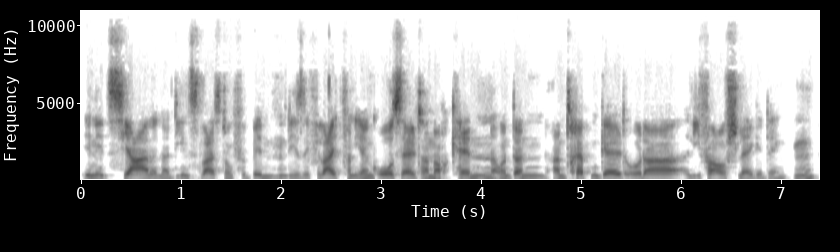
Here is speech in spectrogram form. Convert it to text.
initial mit einer Dienstleistung verbinden, die sie vielleicht von ihren Großeltern noch kennen und dann an Treppengeld oder Lieferaufschläge denken.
